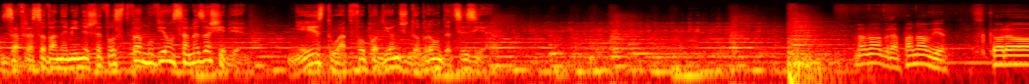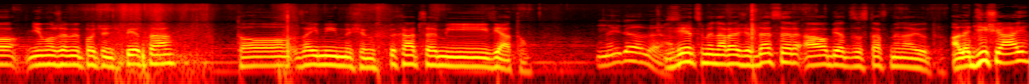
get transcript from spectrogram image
Zafrasowane miny szefostwa mówią same za siebie. Nie jest łatwo podjąć dobrą decyzję. No dobra, panowie, skoro nie możemy pociąć pieca, to zajmijmy się spychaczem i wiatą. No i dobra. Zjedzmy na razie deser, a obiad zostawmy na jutro. Ale dzisiaj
